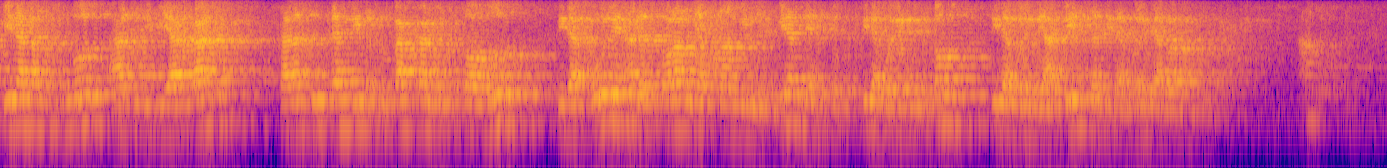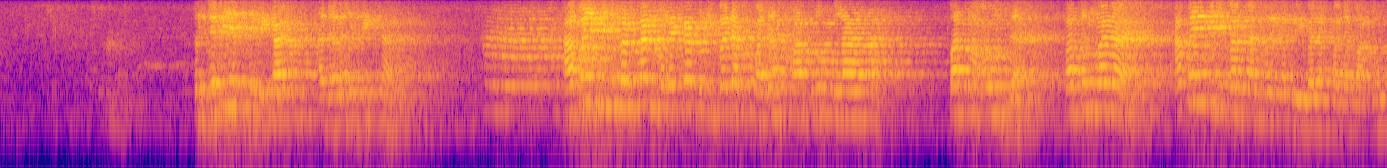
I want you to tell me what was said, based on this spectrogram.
binatang tersebut harus dibiarkan karena sudah dipersembahkan untuk tauhid tidak boleh ada seorang yang mengambilnya biar dia hidup tidak boleh ditutup tidak boleh diambil dan tidak boleh diapakan terjadinya kesyirikan adalah kesyirikan apa yang menyebabkan mereka beribadah kepada patung Lata, patung Uzza, patung mana? Apa yang menyebabkan mereka beribadah kepada patung?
